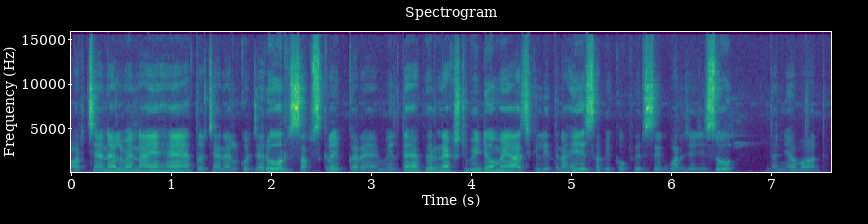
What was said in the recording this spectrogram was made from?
और चैनल में नए हैं तो चैनल को ज़रूर सब्सक्राइब करें। मिलते हैं फिर नेक्स्ट वीडियो में। आज के लिए इतना ही। सभी को फिर से एक बार जय जिसु। धन्यवाद।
